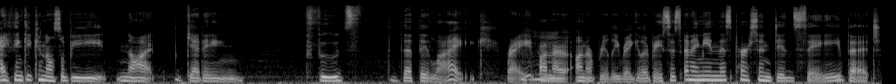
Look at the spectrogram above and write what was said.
I think it can also be not getting foods that they like, right? On a on a really regular basis. And I mean this person did say that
